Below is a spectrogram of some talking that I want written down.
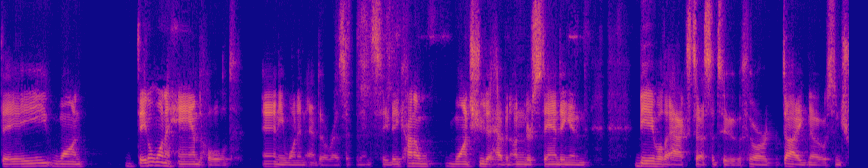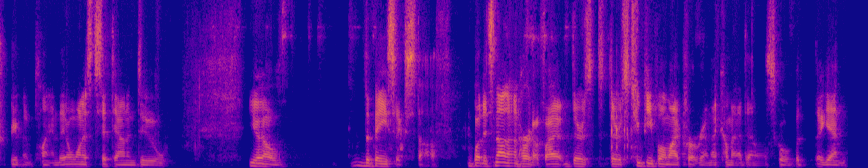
They want they don't want a handhold anyone in endo residency. They kind of want you to have an understanding and be able to access a tooth or diagnose and treatment plan. They don't want to sit down and do, you know, the basic stuff but it's not unheard of. I, there's there's two people in my program that come out of dental school, but again,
